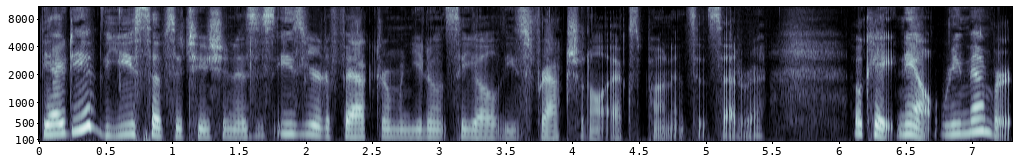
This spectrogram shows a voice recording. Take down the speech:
The idea of the u substitution is it's easier to factor when you don't see all these fractional exponents, etc. Okay, now remember,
